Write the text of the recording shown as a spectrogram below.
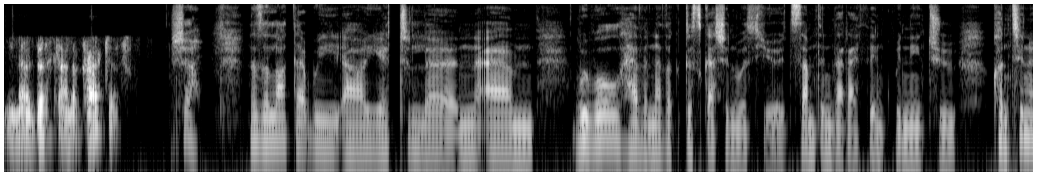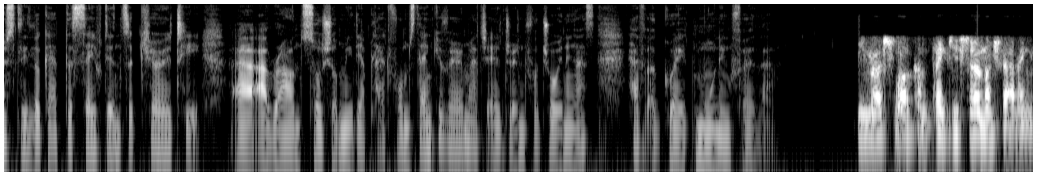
you know, this kind of practice? Sure. There's a lot that we are yet to learn. Um, we will have another discussion with you. It's something that I think we need to continuously look at the safety and security uh, around social media platforms. Thank you very much, Adrian, for joining us. Have a great morning further. You're most welcome. Thank you so much for having me.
